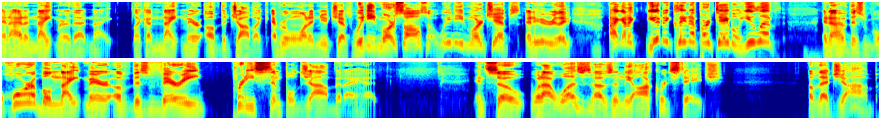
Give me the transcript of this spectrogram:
And I had a nightmare that night, like a nightmare of the job. Like everyone wanted new chips. We need more salsa. We need more chips. And he related, I gotta, you gotta clean up our table. You live. And I have this horrible nightmare of this very pretty simple job that I had. And so what I was, is I was in the awkward stage of that job.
